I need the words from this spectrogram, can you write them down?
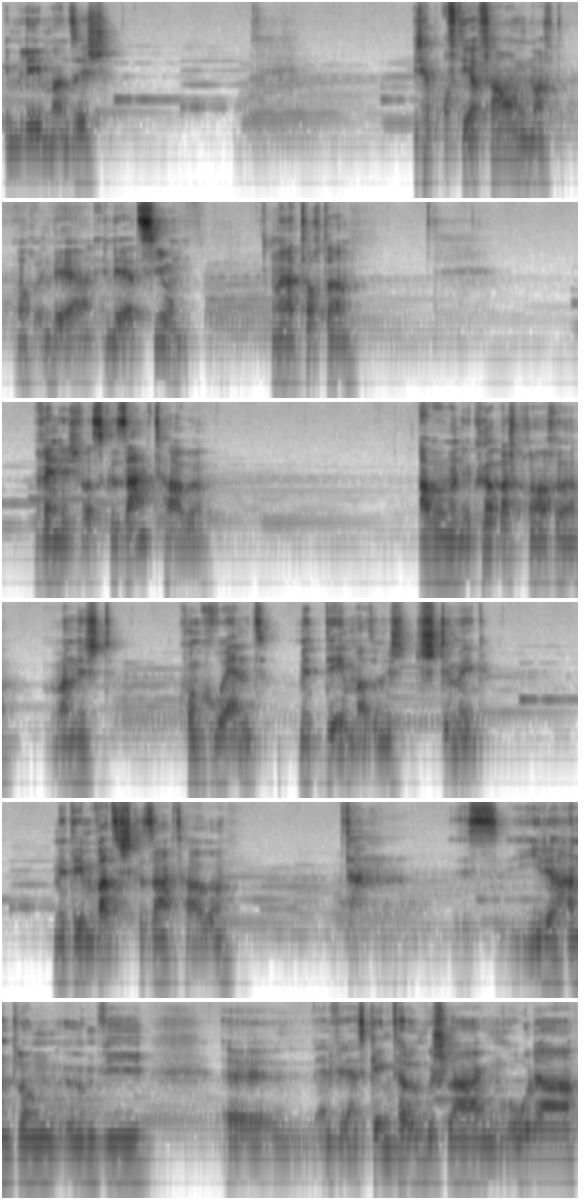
im Leben an sich ich habe oft die Erfahrung gemacht, auch in der, in der Erziehung meiner Tochter, wenn ich was gesagt habe, aber meine Körpersprache war nicht konkurrent mit dem, also nicht stimmig mit dem, was ich gesagt habe, dann ist jede Handlung irgendwie äh, entweder ins Gegenteil umgeschlagen oder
